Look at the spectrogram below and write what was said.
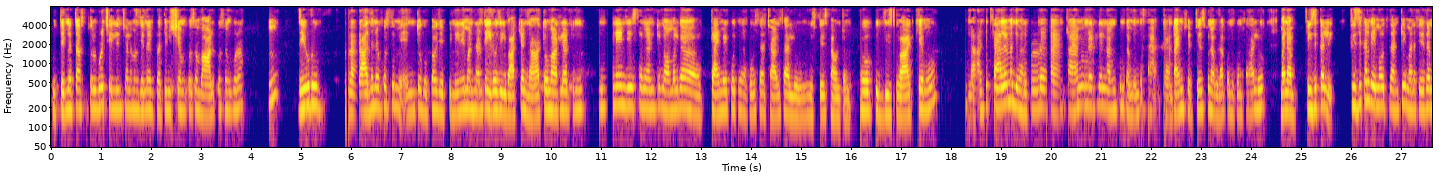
కృతజ్ఞతాస్తులు కూడా చెల్లించాలి మనం జరిగిన ప్రతి విషయం కోసం వాళ్ళ కోసం కూడా. దేవుడు ప్రార్థన కోసం ఎంతో గొప్పగా చెప్పి నేనేమంటున్నా అంటే ఈరోజు ఈ వాక్యం నాతో మాట్లాడుతుంది నేనేం చేస్తానంటే నార్మల్గా టైం అయిపోతుంది నాకు ఒకసారి చాలా సార్లు మిస్ చేస్తూ ఉంటాను దిస్ వాక్యము అంటే చాలా మంది మన ఇప్పుడు టైం ఉన్నట్లు అనుకుంటాం. ఎంత టైం సెట్ చేసుకున్నా కూడా కొన్ని కొన్నిసార్లు మన ఫిజికల్లీ ఫిజికల్గా ఏమవుతుందంటే మన శరీరం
